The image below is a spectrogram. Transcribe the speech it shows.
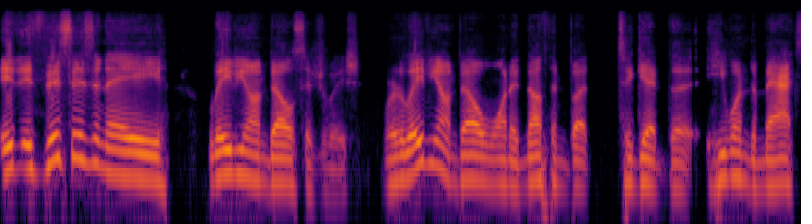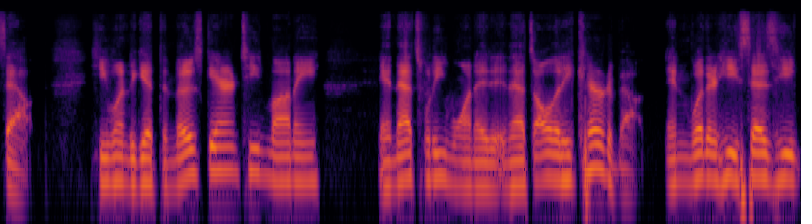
if this isn't a Le'Veon Bell situation where Le'Veon Bell wanted nothing but to get the he wanted to max out. He wanted to get the most guaranteed money, and that's what he wanted, and that's all that he cared about. And whether he says he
